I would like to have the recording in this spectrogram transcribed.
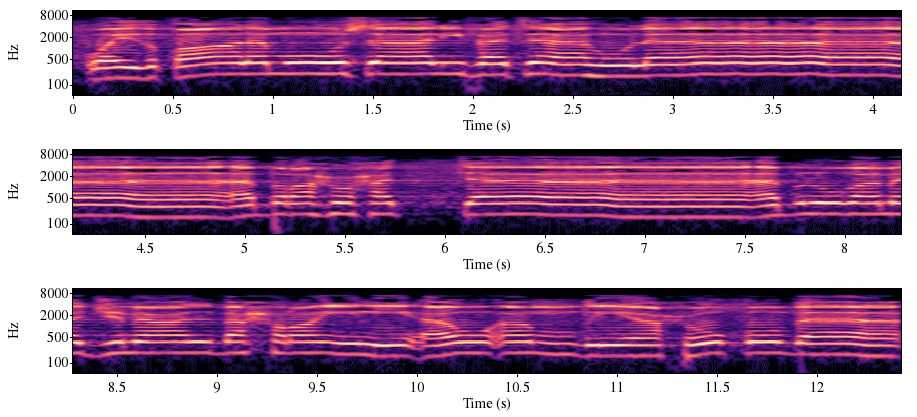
وإذ قال موسى لفتاه لا أبرح حتى أبلغ مجمع البحرين أو أمضي حقبا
